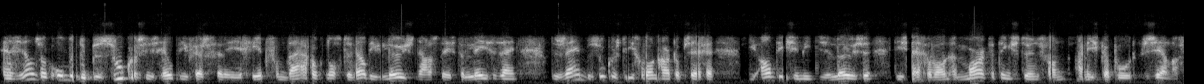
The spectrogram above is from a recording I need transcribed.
En zelfs ook onder de bezoekers is heel divers gereageerd. Vandaag ook nog, terwijl die leuzen daar nog steeds te lezen zijn. Er zijn bezoekers die gewoon hardop zeggen... die antisemitische leuzen, die zijn gewoon een marketingstunt van Anish Kapoor zelf.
